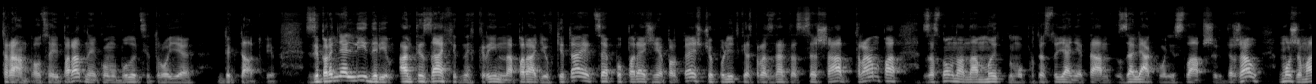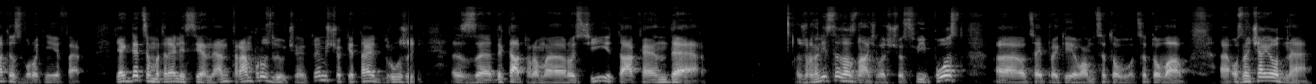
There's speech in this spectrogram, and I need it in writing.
Трампа. Оцей парад, на якому були ці троє диктаторів. Зібрання лідерів антизахідних країн на параді в Китаї це попередження про те, що політика президента США Трампа заснована на митному протистоянні та залякуванні слабших держав, може мати зворотній ефект. Як йдеться в матеріалі CNN, Трамп розлючений тим, що Китай дружить з диктаторами Росії та КНДР. Журналісти зазначили, що свій пост, е, цей про який я вам циту- цитував, е, означає одне:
